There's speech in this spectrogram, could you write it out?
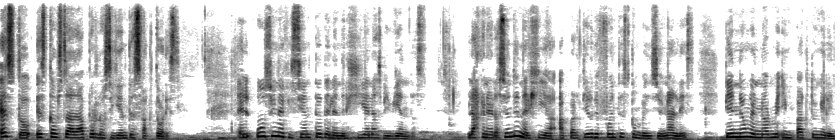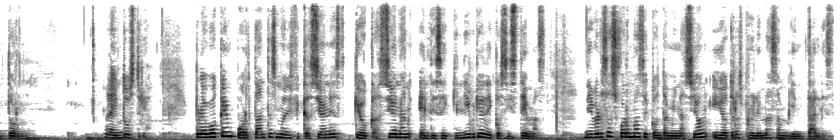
Esto es causada por los siguientes factores. El uso ineficiente de la energía en las viviendas, la generación de energía a partir de fuentes convencionales tiene un enorme impacto en el entorno. La industria provoca importantes modificaciones que ocasionan el desequilibrio de ecosistemas, diversas formas de contaminación y otros problemas ambientales.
